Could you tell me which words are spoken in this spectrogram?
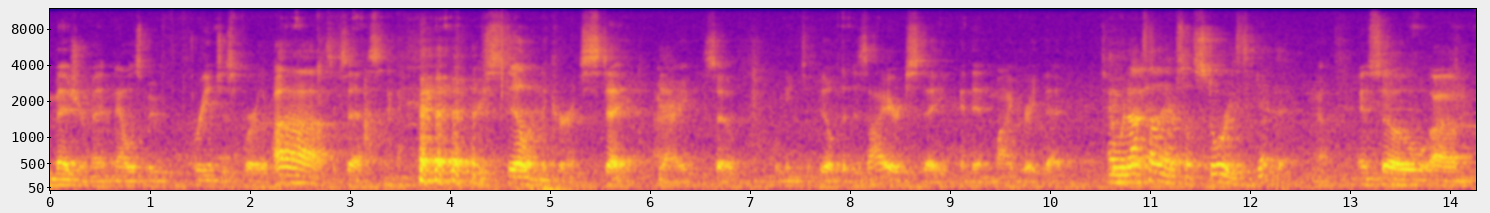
measurement, now let's move three inches further. Ah, success. You're still in the current state, all Yeah. right? So we need to build the desired state and then migrate that. And we're not telling ourselves stories to get there. No. And so, um,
